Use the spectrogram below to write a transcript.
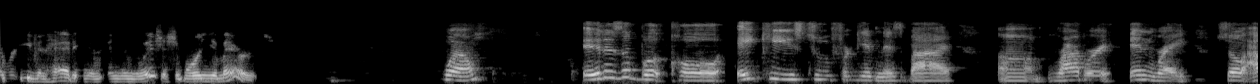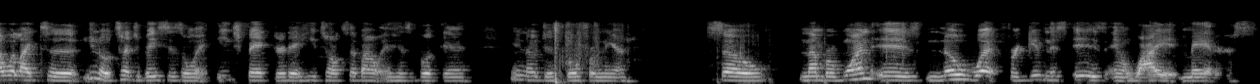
never even had in your in your relationship or in your marriage. Well, it is a book called Eight Keys to Forgiveness by um, Robert Enright. So I would like to, you know, touch bases on each factor that he talks about in his book and, you know, just go from there. So Number one is know what forgiveness is and why it matters.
